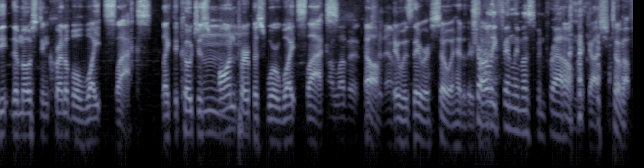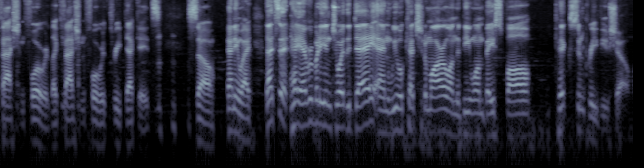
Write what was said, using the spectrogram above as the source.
the, the most incredible white slacks. Like the coaches Mm. on purpose wore white slacks. I love it. oh, for them. it was they were so ahead of their Charlie time. Finley must have been proud. Oh my gosh, you talk about fashion forward, like fashion forward three decades. So anyway, that's it. Hey, everybody, enjoy the day, and we will catch you tomorrow on the D1 Baseball Picks and Preview Show.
